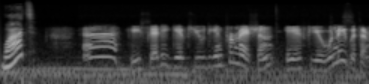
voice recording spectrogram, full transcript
What? Uh, he said he gives you the information if you will meet with him.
